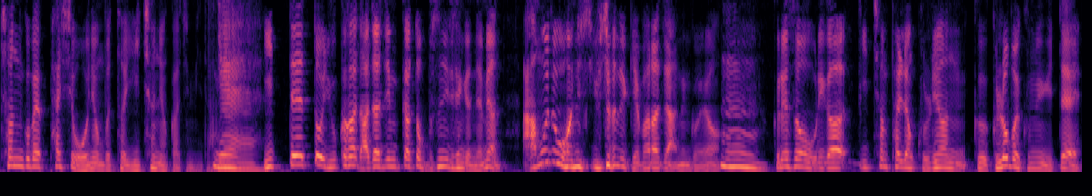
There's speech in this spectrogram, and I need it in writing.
1985년부터 2000년까지입니다. 예. 이때 또 유가가 낮아지니까 또 무슨 일이 생겼냐면 아무도 원 유전을 개발하지 않은 거예요. 음. 그래서 우리가 2008년 9년 그 글로벌 금융위 때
